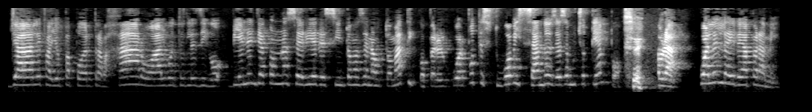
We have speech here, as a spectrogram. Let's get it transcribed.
ya le falló para poder trabajar o algo, entonces les digo, vienen ya con una serie de síntomas en automático, pero el cuerpo te estuvo avisando desde hace mucho tiempo. Ahora, ¿cuál es la idea para mí?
